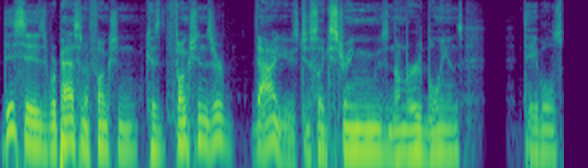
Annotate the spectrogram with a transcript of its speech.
This is, we're passing a function because functions are values, just like strings, numbers, booleans, tables.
